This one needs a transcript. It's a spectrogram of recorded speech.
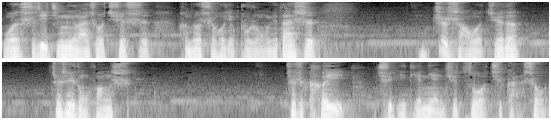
我实际经历来说，确实很多时候也不容易。但是至少我觉得这是一种方式，这是可以去一点点去做、去感受的。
